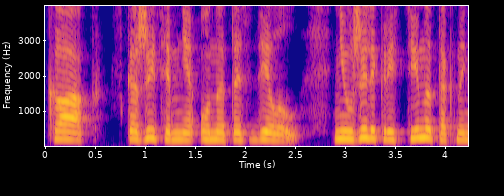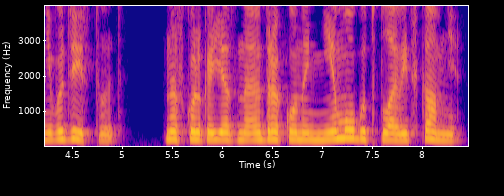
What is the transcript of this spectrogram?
как, скажите мне, он это сделал? Неужели Кристина так на него действует? Насколько я знаю, драконы не могут плавить камни.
